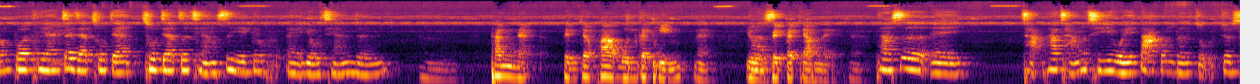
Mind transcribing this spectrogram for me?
龙波天在家出家出家之前是一个诶有钱人， อืมท่านเนี่ยเป็นเจ้าภาพบุญกระถินนะอยู่เป็นประจำเลยนะ 他是诶长他长期为大功德主，就是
